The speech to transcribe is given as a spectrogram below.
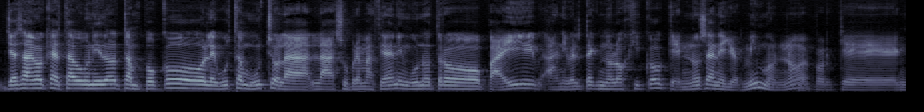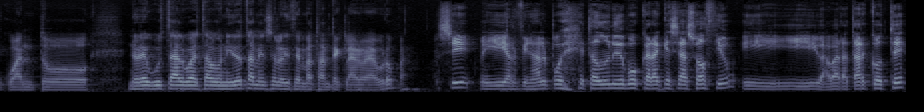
ya sabemos que a Estados Unidos tampoco le gusta mucho la, supremacía de ningún otro país a nivel tecnológico que no sean ellos mismos, ¿no? Porque en cuanto no le gusta algo a Estados Unidos, también se lo dicen bastante claro a Europa. Sí, y al final, pues Estados Unidos buscará que sea socio y abaratar costes,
